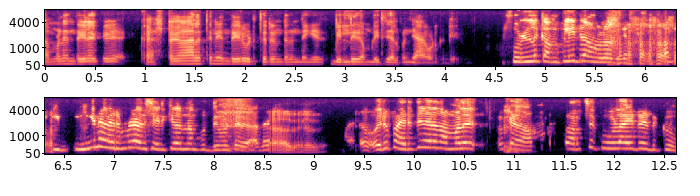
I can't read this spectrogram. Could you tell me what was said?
നമ്മൾ എന്തെങ്കിലുമൊക്കെ കഷ്ടകാലത്തിന് എന്തെങ്കിലും എടുത്തിട്ടുണ്ടെന്നുണ്ടെങ്കിൽ ബില്ല് കംപ്ലീറ്റ് ചിലപ്പോൾ ഞാൻ കൊടുക്കേണ്ടി വരും. ഫുള്ള് കംപ്ലീറ്റ് നമ്മൾ ഇങ്ങനെ വരുമ്പോഴാണ് ശരിക്കും പറഞ്ഞ ബുദ്ധിമുട്ട്. അതെ. ഒരു പരിധി വരെ നമ്മൾ കുറച്ച് കൂളായിട്ട് എടുക്കും.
